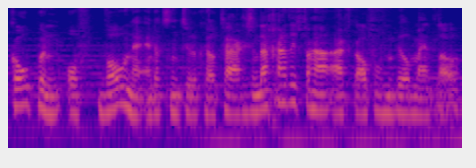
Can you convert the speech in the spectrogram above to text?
kopen of wonen. En dat is natuurlijk heel tragisch. En daar gaat dit verhaal eigenlijk over van Bill Mantlo.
